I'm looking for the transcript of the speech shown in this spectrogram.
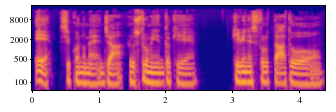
è secondo me già lo strumento che, che viene sfruttato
